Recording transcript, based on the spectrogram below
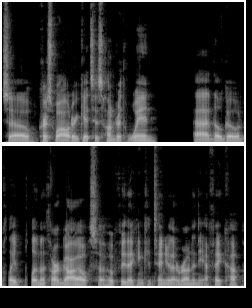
So Chris Wilder gets his 100th win. Uh, they'll go and play Plymouth Argyle, so hopefully they can continue that run in the FA Cup.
